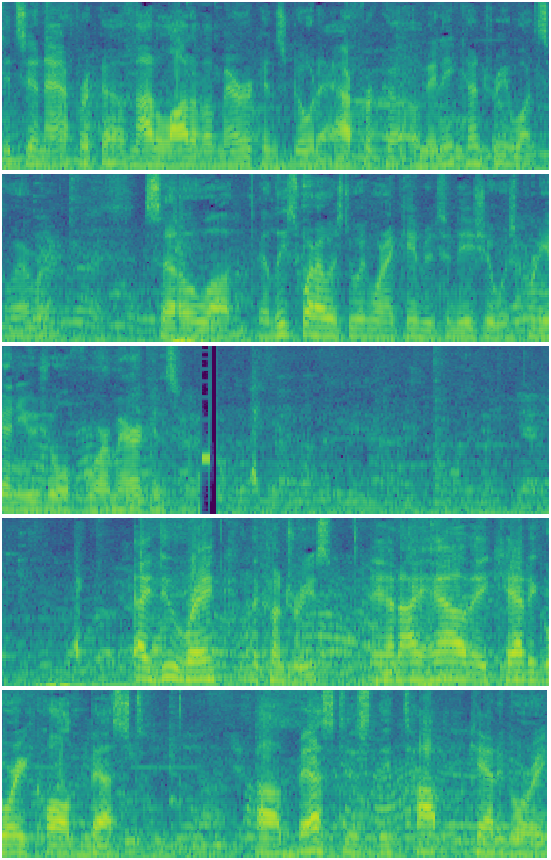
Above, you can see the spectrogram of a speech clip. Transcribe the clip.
It's in Africa. Not a lot of Americans go to Africa of any country whatsoever. So, uh, at least what I was doing when I came to Tunisia was pretty unusual for Americans. I do rank the countries, and I have a category called Best. Uh, best is the top category.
